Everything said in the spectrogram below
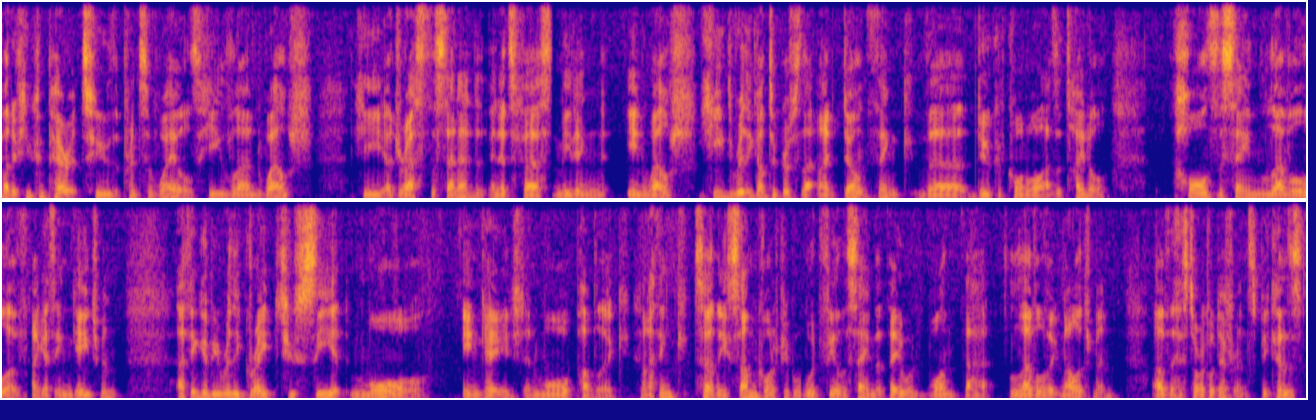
But if you compare it to the Prince of Wales, he learned Welsh. He addressed the Senedd in its first meeting in Welsh. He really got to grips with that, and I don't think the Duke of Cornwall as a title holds the same level of, I guess, engagement. I think it'd be really great to see it more engaged and more public. And I think certainly some Cornish people would feel the same that they would want that level of acknowledgement of the historical difference because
